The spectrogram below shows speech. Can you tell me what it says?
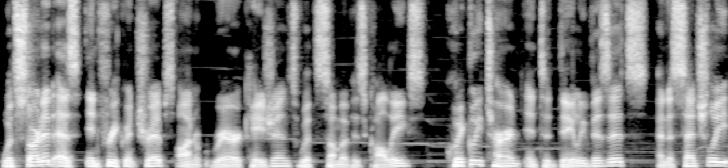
What started as infrequent trips on rare occasions with some of his colleagues quickly turned into daily visits and essentially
